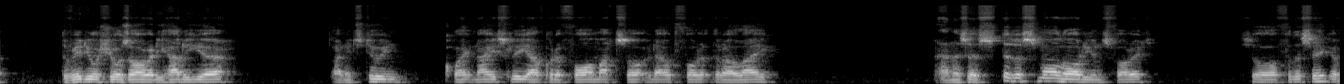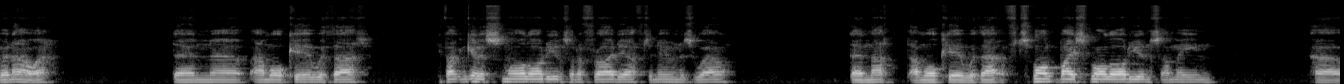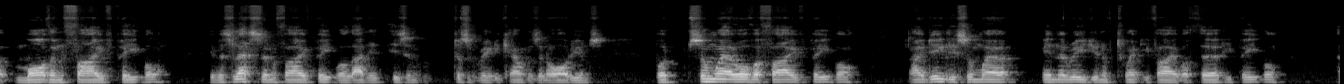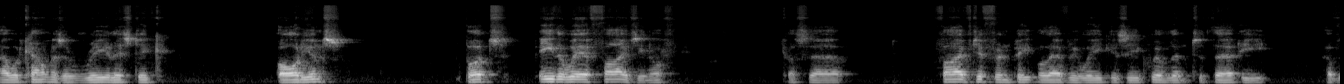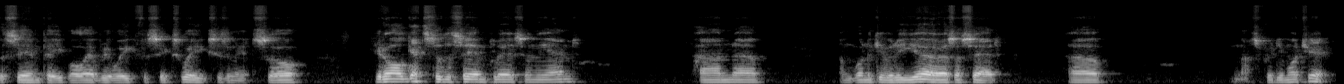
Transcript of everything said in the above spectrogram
the radio show's already had a year and it's doing quite nicely. I've got a format sorted out for it that I like. And there's a, there's a small audience for it. So for the sake of an hour, then uh, I'm okay with that. If I can get a small audience on a Friday afternoon as well, then that I'm okay with that. Small by small audience, I mean uh, more than five people. If it's less than five people, that it isn't doesn't really count as an audience. But somewhere over five people, ideally somewhere in the region of twenty-five or thirty people, I would count as a realistic audience. But either way, five's enough because uh, five different people every week is the equivalent to 30 of the same people every week for six weeks, isn't it? So it all gets to the same place in the end. And uh, I'm going to give it a year, as I said. Uh, that's pretty much it.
